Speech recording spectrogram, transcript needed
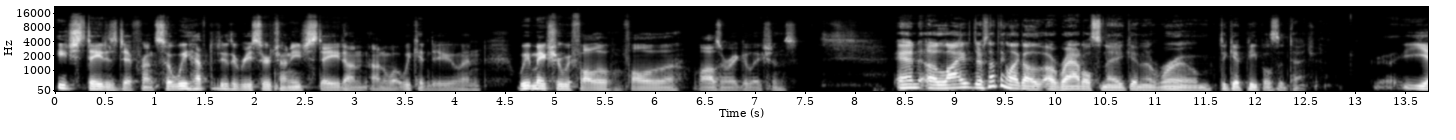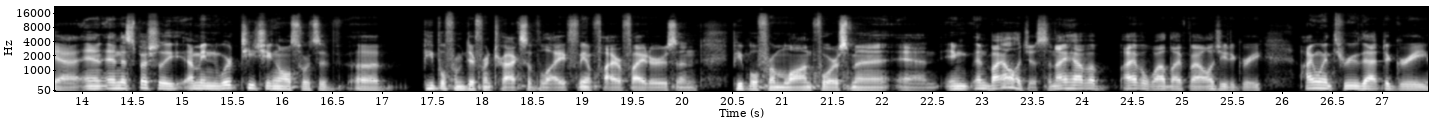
each state is different, so we have to do the research on each state on, on what we can do, and we make sure we follow follow the laws and regulations. And a live, there's nothing like a, a rattlesnake in a room to get people's attention. Yeah, and and especially, I mean, we're teaching all sorts of uh, people from different tracks of life, you know, firefighters and people from law enforcement and and biologists. And I have a I have a wildlife biology degree. I went through that degree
